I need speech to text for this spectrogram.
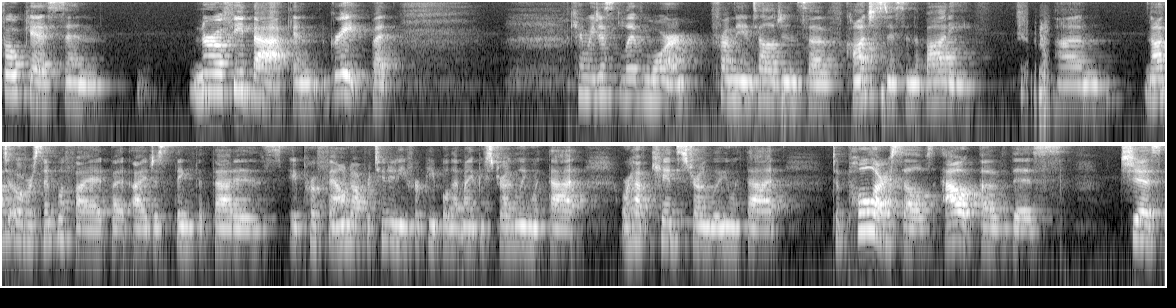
focus and neurofeedback and great, but can we just live more from the intelligence of consciousness in the body? Um, not to oversimplify it, but I just think that that is a profound opportunity for people that might be struggling with that or have kids struggling with that to pull ourselves out of this just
